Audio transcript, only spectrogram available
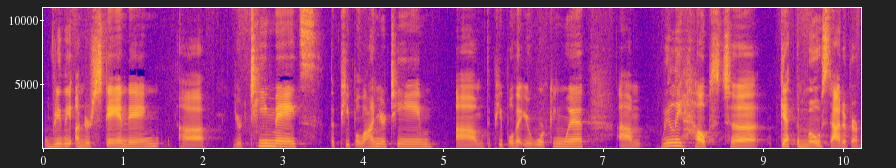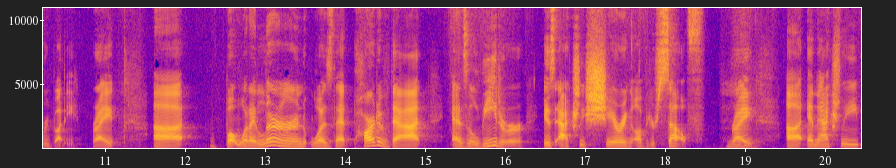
really understanding uh, your teammates, the people on your team, um, the people that you're working with, um, really helps to get the most out of everybody, right? Uh, but what I learned was that part of that as a leader is actually sharing of yourself, hmm. right? Uh, and actually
